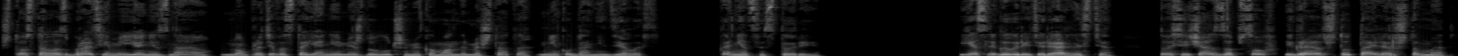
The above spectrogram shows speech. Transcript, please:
Что стало с братьями, я не знаю, но противостояние между лучшими командами штата никуда не делось. Конец истории. Если говорить о реальности, то сейчас за псов играют что Тайлер, что Мэтт.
